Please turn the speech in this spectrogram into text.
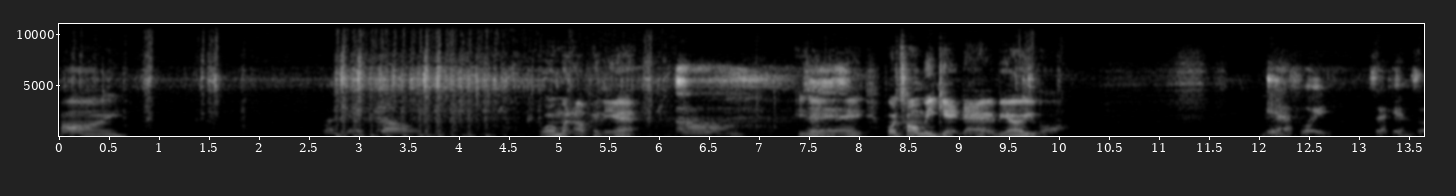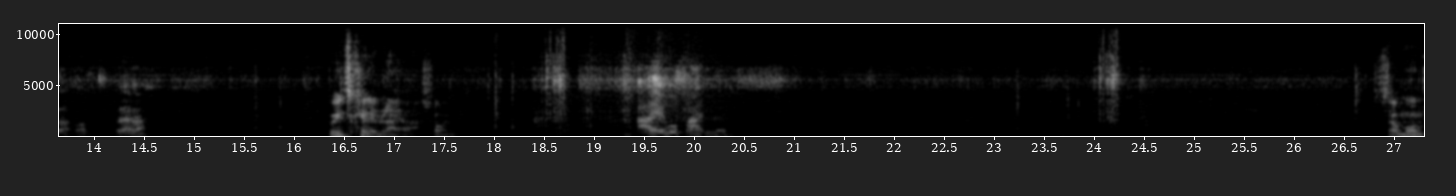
Hi. Where did they go? One went up in the air. Oh, He's Yeah. only, he- by the time we get there, it'll be over. yeah, 40 seconds or or whatever. We'll just kill him later. It's fine. I will find them. Someone.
